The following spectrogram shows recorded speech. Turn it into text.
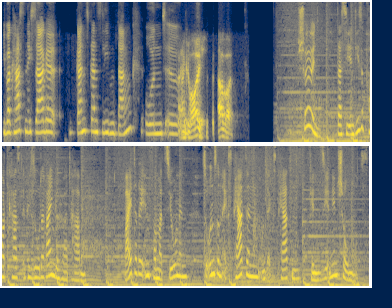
lieber Carsten, ich sage ganz, ganz lieben Dank und äh, danke euch. Aber. Schön, dass Sie in diese Podcast-Episode reingehört haben. Weitere Informationen zu unseren Expertinnen und Experten finden Sie in den Show Notes.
